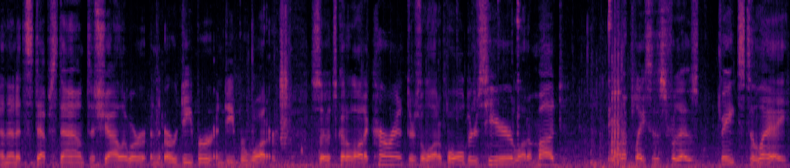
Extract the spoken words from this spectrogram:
And then it steps down to shallower and, or deeper and deeper water. So it's got a lot of current, there's a lot of boulders here, a lot of mud, a lot of places for those baits to lay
